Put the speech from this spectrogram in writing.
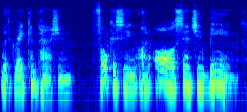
with great compassion, focusing on all sentient beings.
